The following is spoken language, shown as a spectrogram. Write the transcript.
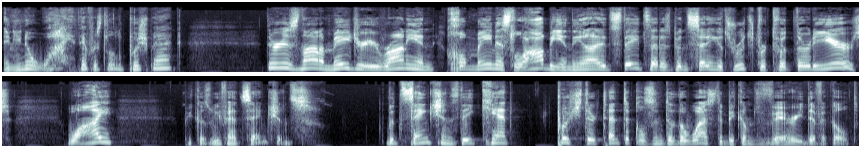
And you know why there was little pushback? There is not a major Iranian Khomeinist lobby in the United States that has been setting its roots for 30 years. Why? Because we've had sanctions. With sanctions, they can't push their tentacles into the West. It becomes very difficult.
